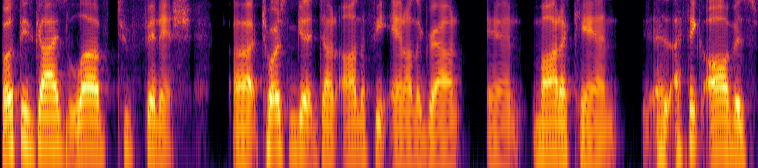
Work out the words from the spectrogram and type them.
both these guys love to finish. Uh, Torres can get it done on the feet and on the ground, and Motta can. I think all of his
